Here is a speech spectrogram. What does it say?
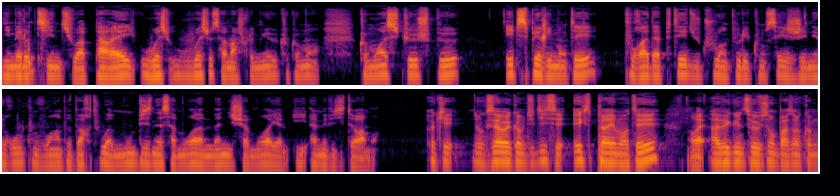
email opt-in, tu vois, pareil, où est-ce est que ça marche le mieux? Comment, comment est-ce que je peux expérimenter pour adapter du coup un peu les conseils généraux qu'on voit un peu partout à mon business à moi, à ma niche à moi et à, mes visiteurs à moi. Ok, donc ça, ouais, comme tu dis, c'est expérimenter avec une solution par exemple comme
